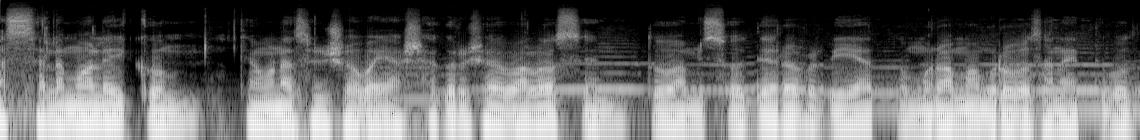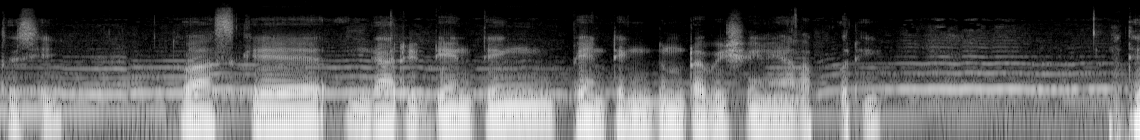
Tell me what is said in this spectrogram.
আসসালামু আলাইকুম। কেমন আছেন সবাই? আশা করি সবাই ভালো আছেন। তো আমি সৌদি আরব, রিয়াদ ও মুরাম্মাম রোবাসানাইতে বলতেছি। তো আজকে গাড়ির ডেন্টিং, পেন্টিং দুটা বিষয় নিয়ে আলাপ করি। তো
